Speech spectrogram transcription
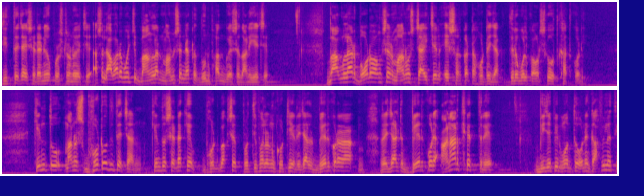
জিততে চায় সেটা নিয়েও প্রশ্ন রয়েছে। আসলে আবারও বলছি, বাংলার মানুষের একটা দুর্ভাগ্য এসে দাঁড়িয়েছে। বাংলার বড় অংশের মানুষ চাইছেন এই সরকারটা হটে যাক, তৃণমূল কংগ্রেসকে উৎখাত করি। কিন্তু মানুষ ভোটও দিতে চান, কিন্তু সেটাকে ভোট বাক্সের প্রতিফলন ঘটিয়ে রেজাল্ট বের করা, রেজাল্ট বের করে আনার ক্ষেত্রে বিজেপির মধ্যে অনেক গাফিলতি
